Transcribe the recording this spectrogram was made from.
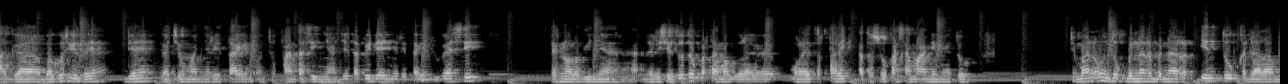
agak bagus gitu ya. Dia nggak cuma nyeritain untuk fantasinya aja tapi dia nyeritain juga sih teknologinya. Nah, dari situ tuh pertama gue mulai tertarik atau suka sama anime tuh. Cuman untuk benar-benar into ke dalam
